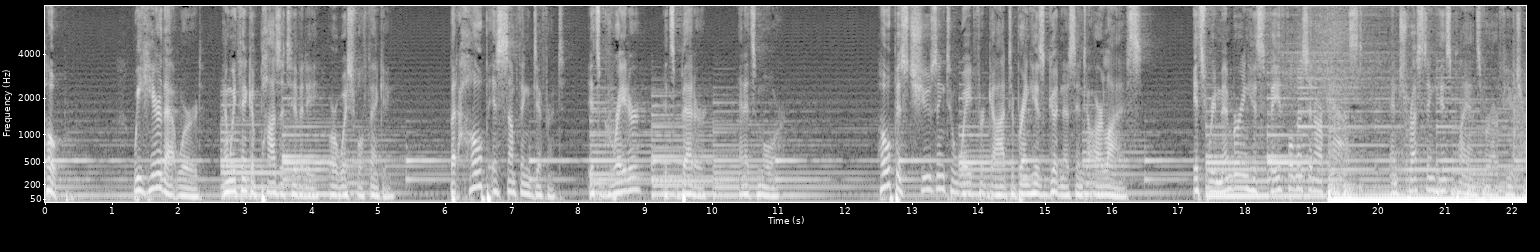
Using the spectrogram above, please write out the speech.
Hope. We hear that word and we think of positivity or wishful thinking. But hope is something different. It's greater, it's better, and it's more. Hope is choosing to wait for God to bring His goodness into our lives. It's remembering His faithfulness in our past and trusting His plans for our future.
